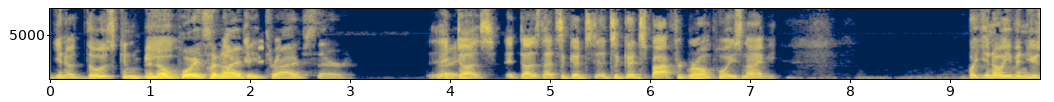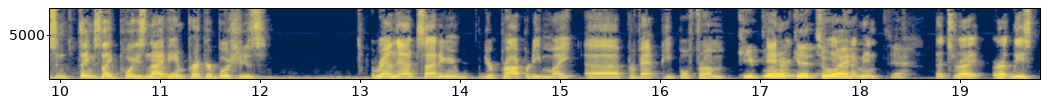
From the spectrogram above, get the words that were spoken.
You know, those can be. I know poison ivy thrives there. It right. does. It does. That's a good. It's a good spot for growing poison ivy. But you know, even using things like poison ivy and pricker bushes around the side of your, your property might uh, prevent people from keep little entering, kids away. You know I mean, yeah, that's right. Or at least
